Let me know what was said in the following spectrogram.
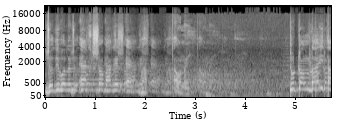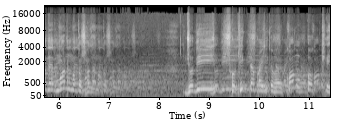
যদি বলেন একশো ভাগের এক ভাগ তাও নাই টোটালটাই তাদের মন মতো সাজানো। যদি সঠিকটা পাইতে হয় কমপক্ষে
